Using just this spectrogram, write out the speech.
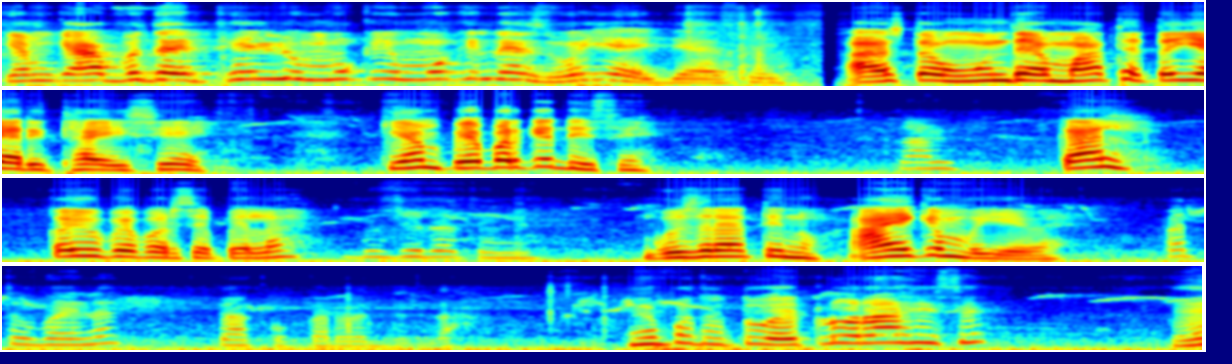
કેમ કે આ બધા ઠેલ્યું મૂકી મૂકીને જ વૈયા ગયા છે. આજ તો ઊંધે માથે તૈયારી થાય છે. કેમ પેપર કે દીશે? કાલ. કાલ? કયું પેપર છે પેલા? ગુજરાતીનું. ગુજરાતીનું. આય કેમ ભાઈ હવે પતુભાઈ ને પાકો કરવા દેતા હે પતુ તું એટલો રાહી છે? હે?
